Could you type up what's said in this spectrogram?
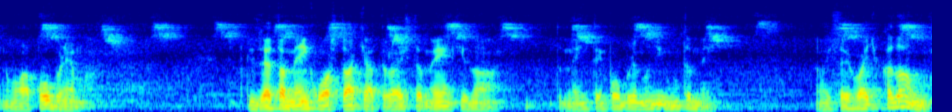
Não há problema. Se quiser também encostar aqui atrás também, aqui na. Também não tem problema nenhum também. Então isso aí vai de cada um.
